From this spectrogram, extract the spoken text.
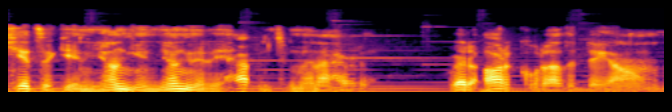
kids are getting younger and younger that it happened to, man. I heard a read an article the other day on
